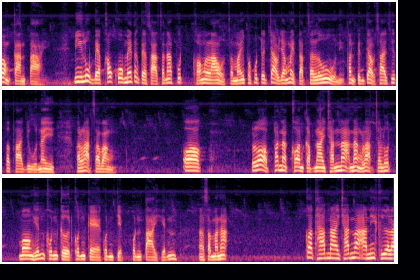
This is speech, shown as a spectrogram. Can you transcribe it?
ต้องการตาย มีรูปแบบเขาโคงแม้ตั้งแต่ศาสนาพุทธของเราสมัยพระพุทธเจ้ายังไม่ตัดสรู้นี่ท่านเป็นเจ้าชายสิทธัตถะอยู่ในพระราชสวัง ออกรอบพระนครกับนายชันนะนั่งราชรถมองเห็นคนเกิดคนแก่คนเจ็บคนตายเห็นสมณะ ก็ถามนายชันว่าอันนี้คืออะไร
